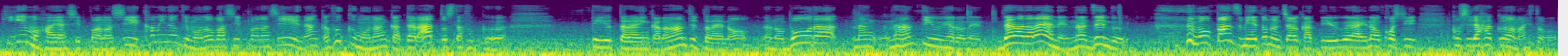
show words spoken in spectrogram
う、髭も生やしっぱなし、髪の毛も伸ばしっぱなし、なんか服もなんかだらっとした服って言ったらいいんかななんて言ったらいいの？あの、ボーダー、なん、なんて言うんやろうね。ダラダラやねんな、全部。もうパンツ見えとるんちゃうかっていうぐらいの腰、腰で履くような人。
